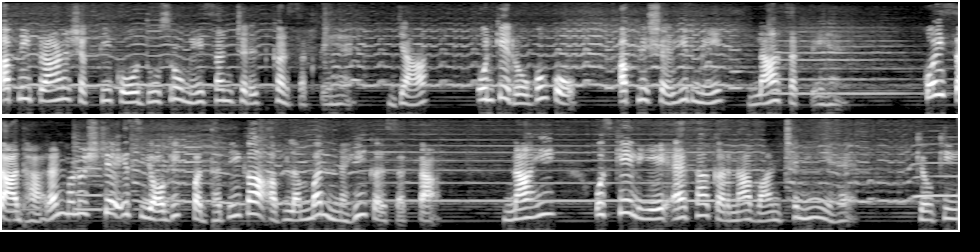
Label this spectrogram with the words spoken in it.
अपनी प्राण शक्ति को दूसरों में संचरित कर सकते हैं या उनके रोगों को अपने शरीर में ला सकते हैं। कोई साधारण मनुष्य इस यौगिक पद्धति का अवलंबन नहीं कर सकता। ना ही उसके लिए ऐसा करना वांछनीय है, क्योंकि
